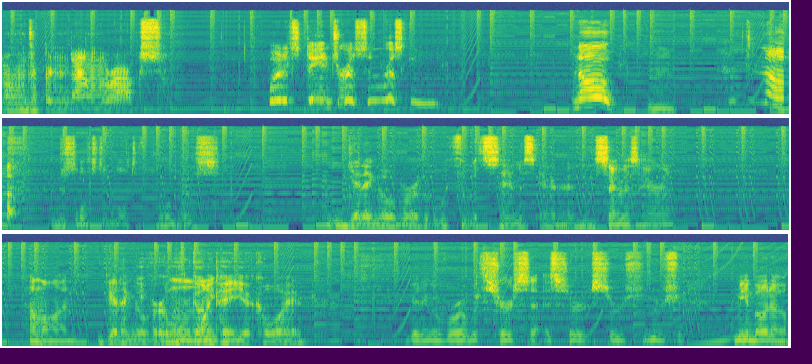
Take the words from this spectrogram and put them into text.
I'm dripping down the rocks. But it's dangerous and risky. No. Hmm. No. I just lost a lot of progress. Getting over it with with Samus Aran. Samus Aran. Come on. Getting over it Come with on, Mike. Gunpei Yokoi. Getting over it with Sure, Sure, Sure, Sure, Sure, Miyamoto.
